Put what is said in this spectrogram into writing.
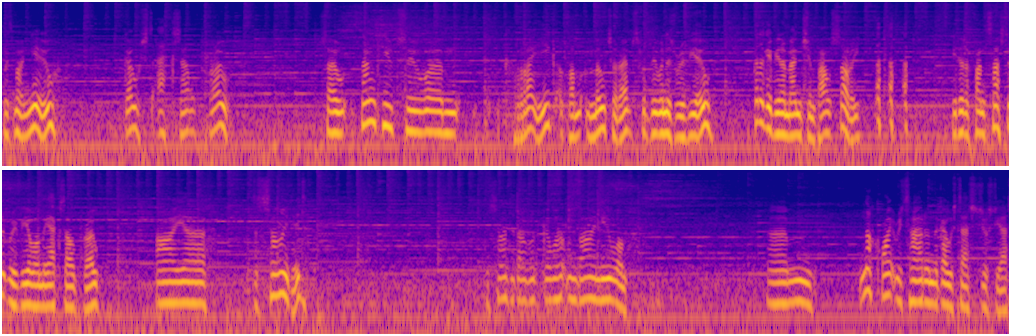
with my new Ghost XL Pro. So thank you to um, Craig from Motorevs for doing his review. Gotta give you a mention, pal. Sorry. he did a fantastic review on the XL Pro. I uh, decided decided I would go out and buy a new one. Um, not quite retiring the Ghost S just yet,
